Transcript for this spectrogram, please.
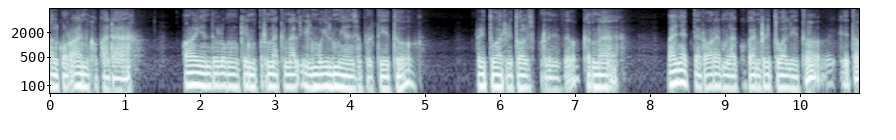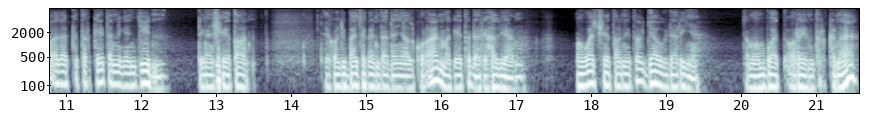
Al-Qur'an kepada orang yang dulu mungkin pernah kenal ilmu-ilmu yang seperti itu, ritual-ritual seperti itu. Karena banyak dari orang yang melakukan ritual itu itu ada keterkaitan dengan jin, dengan syaitan. Jadi kalau dibacakan tadanya Al-Quran maka itu dari hal yang membuat syaitan itu jauh darinya. Dan membuat orang yang terkena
